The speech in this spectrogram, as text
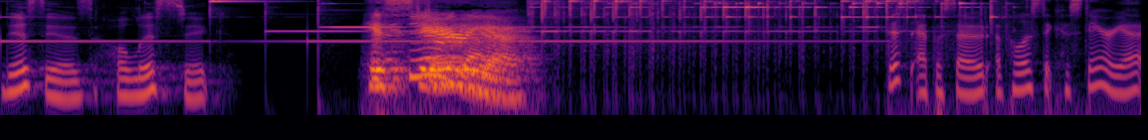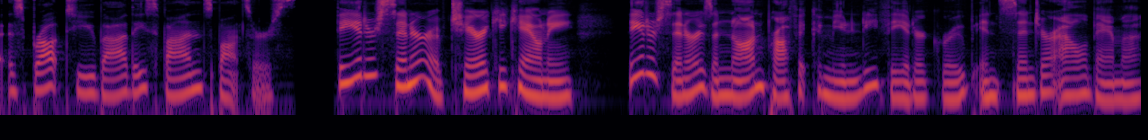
This is Holistic Hysteria. This episode of Holistic Hysteria is brought to you by these fine sponsors. Theater Center of Cherokee County. Theater Center is a nonprofit community theater group in Center, Alabama.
